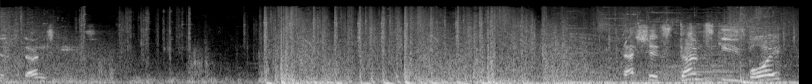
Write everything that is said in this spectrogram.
shit's done skis. That shit's done skis, boy.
